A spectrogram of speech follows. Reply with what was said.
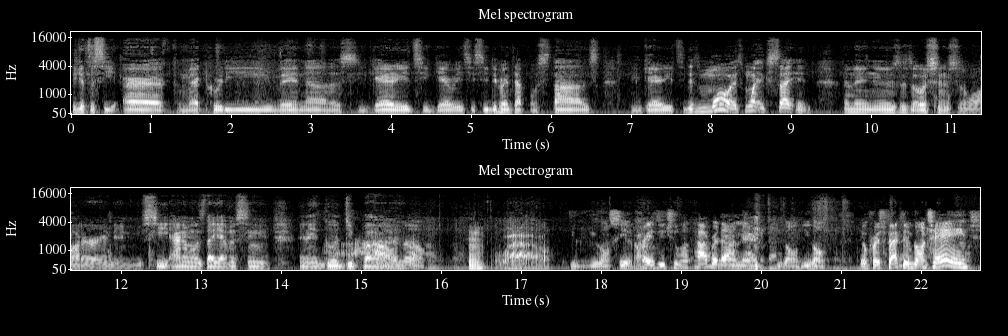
you get to see Earth, Mercury, Venus, you get it, you get it, you see different type of stars, you get it. There's more, it's more exciting. And then there's just oceans, just water, and then you see animals that you haven't seen, and then go deeper. I don't know. Hmm? Wow. You, you gonna see a crazy chupacabra down there. You gonna you gonna your perspective gonna change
